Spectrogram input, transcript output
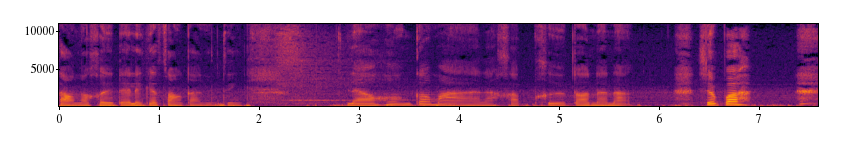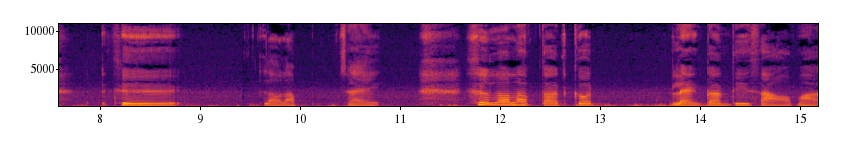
สามแล้วเคยได้เล่นแค่สองตาจริง ๆ แล้วห้องก็มานะครับ คือตอนนั้นอะ ใช่ปะคือเราหลับใช่ คือเราหลับตอนกดแรงตอนตีสามอะ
